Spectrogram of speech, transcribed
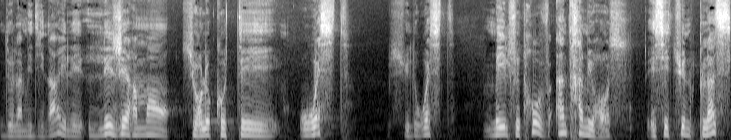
de la Médina, il est légèrement sur le côté ouest, sud-ouest, mais il se trouve intramuros. Et c'est une place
